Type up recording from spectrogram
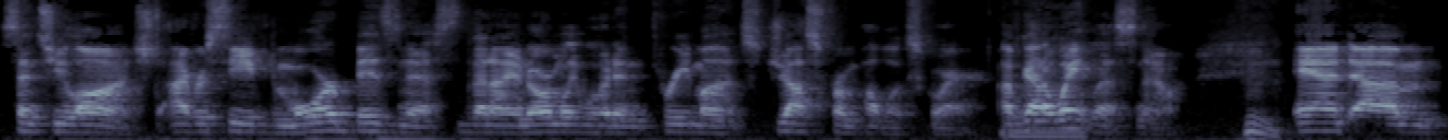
since you launched, I've received more business than I normally would in three months just from Public Square. I've got a wait list now. And um,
